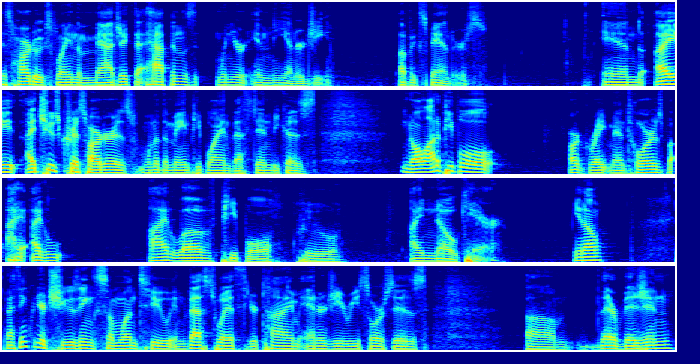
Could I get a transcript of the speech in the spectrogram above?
is hard to explain the magic that happens when you're in the energy of expanders. And I I choose Chris Harder as one of the main people I invest in because you know a lot of people are great mentors, but I I I love people who I know care. You know? And I think when you're choosing someone to invest with your time, energy, resources, um, their vision,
